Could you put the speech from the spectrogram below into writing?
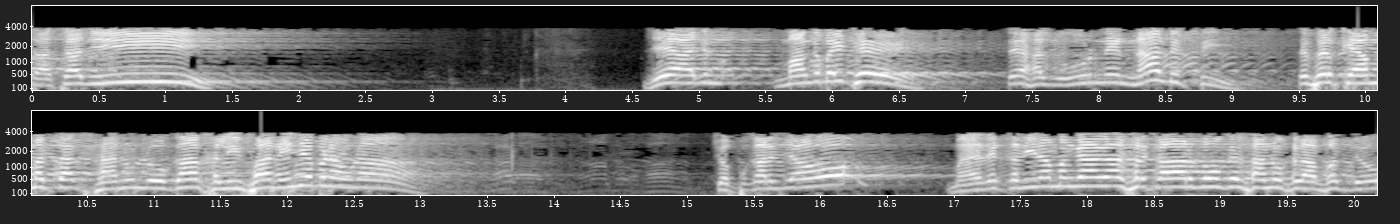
چاچا جی جی آج منگ بیٹھے تے حضور نے نہ دتی، تے پھر قیامت تک سانو لوگاں خلیفہ نہیں جے بناونا چپ کر جاؤ۔ میں کدی نہ منگا گا سرکار دو کہ سانو خلافت دو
